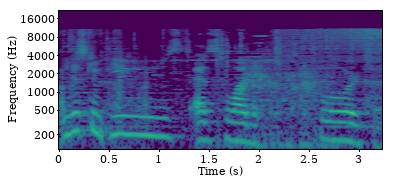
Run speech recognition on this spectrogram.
I'm just confused as to why the floor changed.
